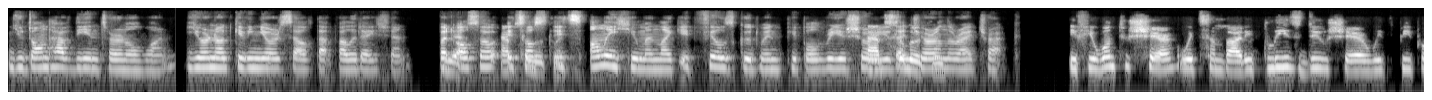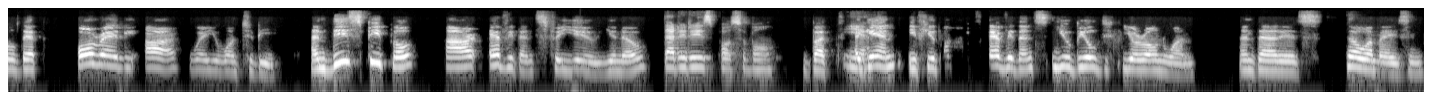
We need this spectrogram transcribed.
you don't have the internal one. You're not giving yourself that validation. But also it's also it's only human. Like it feels good when people reassure you that you're on the right track. if you want to share with somebody, please do share with people that already are where you want to be. And these people are evidence for you, you know. That it is possible. But Yeah. again, if you don't have evidence, you build your own one. And that is so amazing.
